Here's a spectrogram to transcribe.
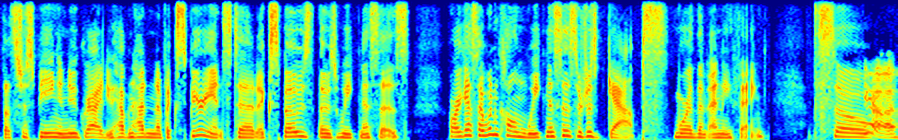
that's just being a new grad. You haven't had enough experience to expose those weaknesses. Or I guess I wouldn't call them weaknesses, they're just gaps more than anything. So, Yeah.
